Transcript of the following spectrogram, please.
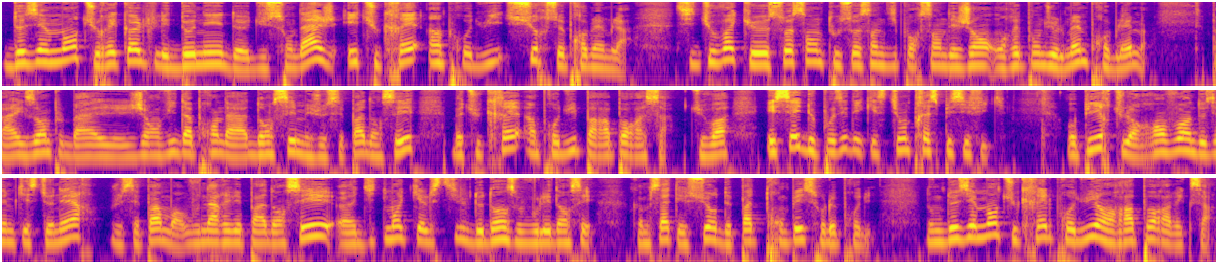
Deuxièmement, tu récoltes les données du sondage et tu crées un produit sur ce problème-là. Si tu vois que 60 ou 70% des gens ont répondu le même problème, par exemple, bah, j'ai envie d'apprendre à danser mais je sais pas danser, bah, tu crées un produit par rapport à ça. Tu vois, essaye de poser des questions très spécifiques. Au pire, tu leur renvoies un deuxième questionnaire, je sais pas moi, vous n'arrivez pas à danser, euh, dites-moi quel style de danse vous voulez danser. Comme ça, tu es sûr de pas te tromper sur le produit. Donc deuxièmement, tu crées le produit en rapport avec ça.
